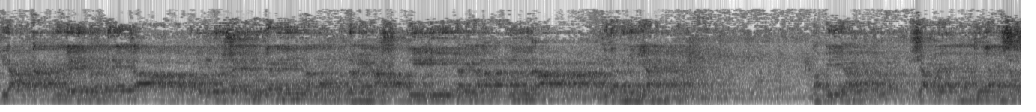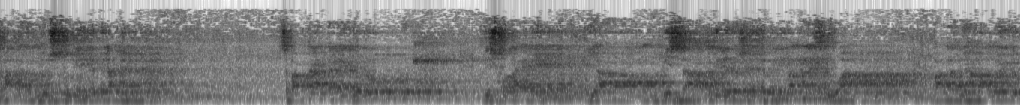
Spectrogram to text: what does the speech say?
diangkat menjadi pendeta atau menjadi dosen kemudian ini bukan dari kasta tinggi, dari kalangan indra, tidak demikian. Tapi ya siapa yang punya kesempatan untuk studi lebih lanjut. Sebabkan dari dulu di sekolah ini yang bisa menjadi dosen itu minimal kan dua S2. Pak Lati Hamalo itu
